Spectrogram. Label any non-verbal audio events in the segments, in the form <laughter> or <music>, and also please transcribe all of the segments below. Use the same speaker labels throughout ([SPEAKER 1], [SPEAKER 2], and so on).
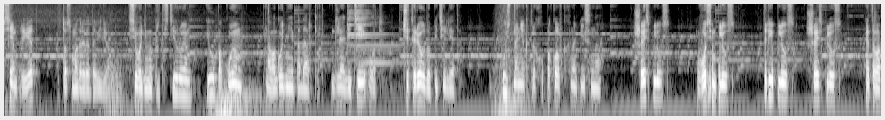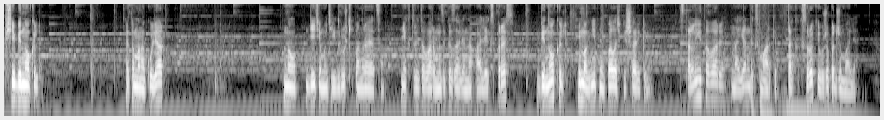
[SPEAKER 1] Всем привет, кто смотрит это видео. Сегодня мы протестируем и упакуем новогодние подарки для детей от 4 до 5 лет. Пусть на некоторых упаковках написано 6+, 8+, 3+, 6+. Это вообще бинокль. Это монокуляр. Но детям эти игрушки понравятся. Некоторые товары мы заказали на Алиэкспресс. Бинокль и магнитные палочки с шариками. Остальные товары на Яндекс Маркет, так как сроки уже поджимали.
